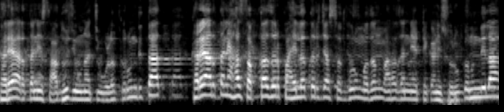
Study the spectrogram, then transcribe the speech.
खऱ्या अर्थाने साधू जीवनाची ओळख करून देतात. खऱ्या अर्थाने हा सप्ताह जर पाहिलं तर ज्या सद्गुरू मदन महाराजांनी या ठिकाणी सुरू करून दिला.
